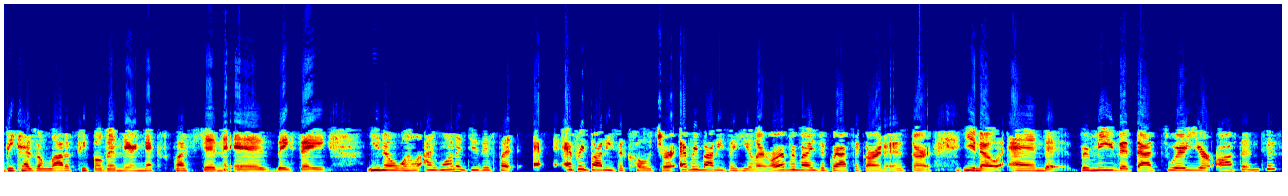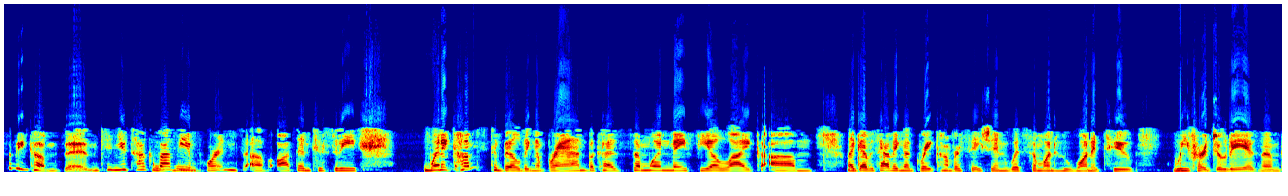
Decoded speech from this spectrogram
because a lot of people then their next question is they say, you know, well, I want to do this but everybody's a coach or everybody's a healer or everybody's a graphic artist or you know, and for me that that's where your authenticity comes in. Can you talk about mm-hmm. the importance of authenticity when it comes to building a brand because someone may feel like um like I was having a great conversation with someone who wanted to weave her Judaism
